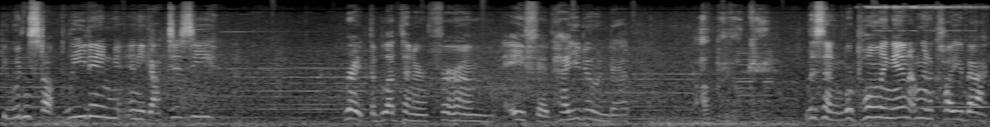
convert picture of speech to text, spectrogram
he wouldn't stop bleeding and he got dizzy. Right, the blood thinner for um AFib. How you doing, Dad? I'll be okay. Listen, we're pulling in. I'm gonna call you back.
